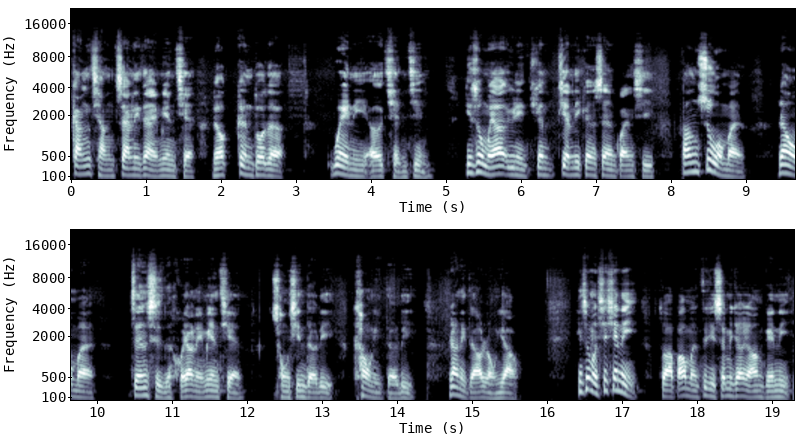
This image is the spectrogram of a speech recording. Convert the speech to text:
刚强站立在你面前，然后更多的为你而前进。因此，我们要与你更建立更深的关系，帮助我们，让我们真实的回到你面前，重新得力，靠你得力，让你得到荣耀。因此，我们谢谢你，主啊，把我们自己生命交仰给你，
